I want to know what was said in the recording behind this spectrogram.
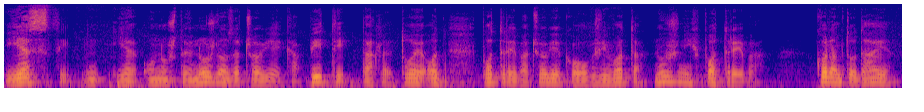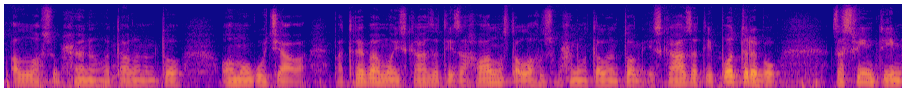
jesti je ono što je nužno za čovjeka, piti, dakle to je od potreba čovjekovog života, nužnih potreba. Ko nam to daje? Allah subhanahu wa ta'ala nam to omogućava. Pa trebamo iskazati zahvalnost Allahu subhanahu wa ta'ala na tome, iskazati potrebu za svim tim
